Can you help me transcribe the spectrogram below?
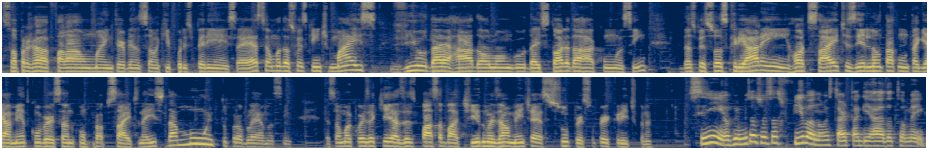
Só para já falar uma intervenção aqui por experiência, essa é uma das coisas que a gente mais viu dar errado ao longo da história da Raccoon, assim, das pessoas criarem hot sites e ele não tá com um tagueamento conversando com o próprio site, né? Isso dá muito problema, assim. Essa é uma coisa que às vezes passa batido, mas realmente é super, super crítico, né? Sim, eu vi muitas vezes a fila não estar tagueada também.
